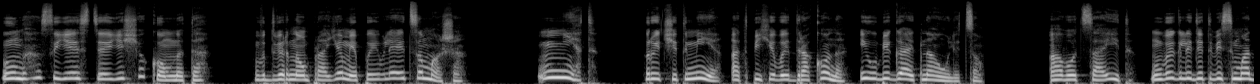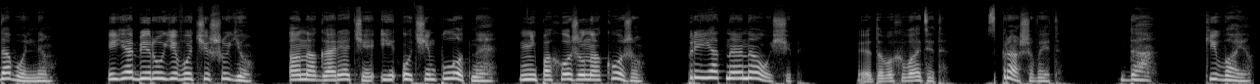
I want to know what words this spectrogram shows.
У нас есть еще комната. В дверном проеме появляется Маша. Нет, рычит Мия, отпихивает дракона и убегает на улицу. А вот Саид выглядит весьма довольным. Я беру его чешую. Она горячая и очень плотная, не похожа на кожу, приятная на ощупь. «Этого хватит?» – спрашивает. «Да». Киваю.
